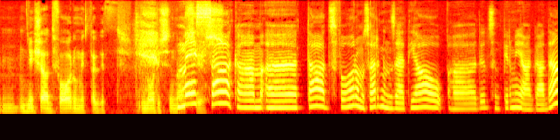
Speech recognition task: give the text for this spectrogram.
Mm, ja šādi fórumi tagad norisinās, mēs sākām uh, tādus fórumus organizēt jau uh, 21. gadā.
